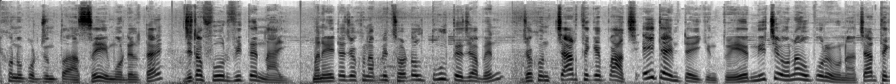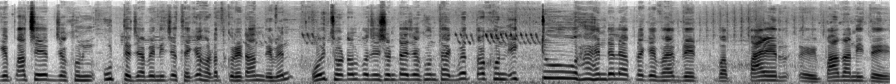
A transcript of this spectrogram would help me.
এখনও পর্যন্ত আছে এই মডেলটায় যেটা ফোর ভিতে নাই। মানে এটা যখন আপনি ছটল তুলতে যাবেন যখন চার থেকে পাঁচ, এই টাইমটাই কিন্তু, এর নিচেও না, উপরেও না। চার থেকে পাঁচের যখন উঠতে যাবে নিচে থেকে, হঠাৎ করে টান দেবেন, ওই ছটল পজিশনটায় যখন থাকবে, তখন একটু হ্যান্ডেলে আপনাকে ভাইব্রেট বা পায়ের পাদানিতে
